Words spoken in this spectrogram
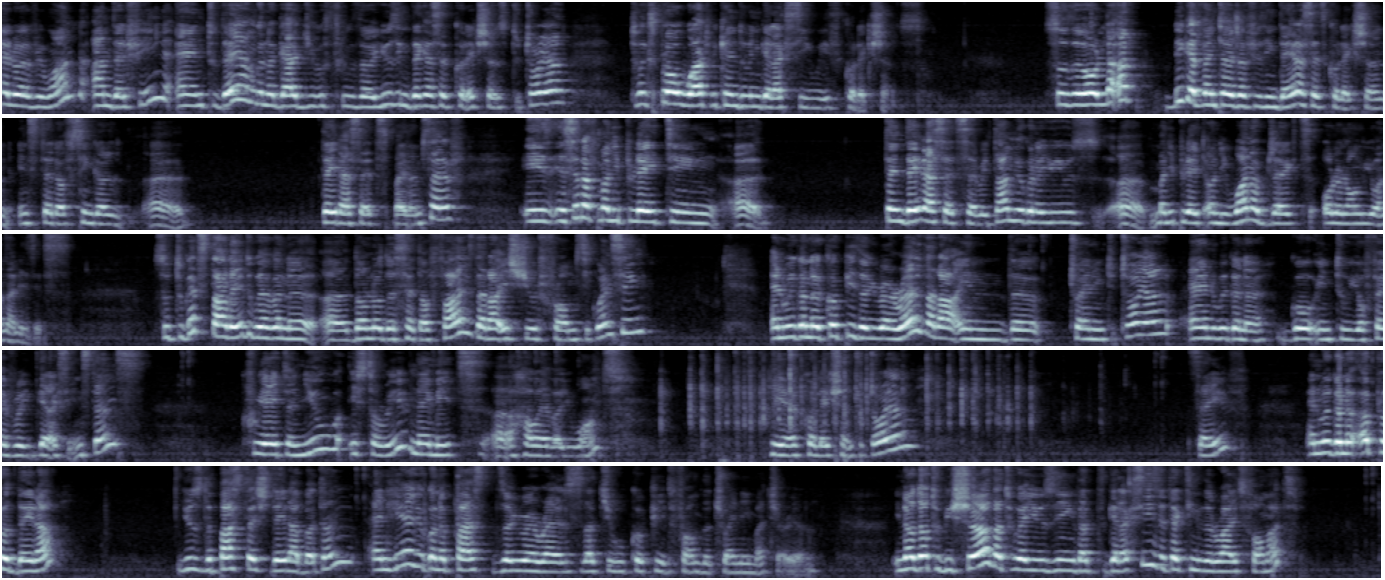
Hello everyone, I'm Delphine and today I'm going to guide you through the using dataset collections tutorial to explore what we can do in Galaxy with collections. So the big advantage of using datasets collection instead of single uh, datasets by themselves is instead of manipulating uh, 10 datasets every time, you're going to use uh, manipulate only one object all along your analysis. So to get started, we're going to uh, download a set of files that are issued from sequencing. And we're going to copy the URL that are in the training tutorial. And we're going to go into your favorite Galaxy instance, create a new history, name it uh, however you want. Here, collection tutorial. Save. And we're going to upload data use the fetch data button and here you're going to pass the URLs that you copied from the training material. In order to be sure that we're using that Galaxy is detecting the right format,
